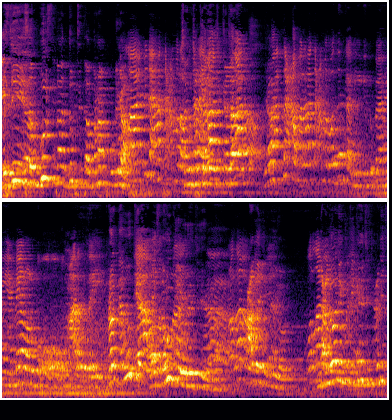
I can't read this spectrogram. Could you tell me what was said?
Ji sambusa na dumti da banam ku diga. Wallahi bida hada amal ako dala. Ya hada amal hada amal wadan ka ligi ku baahan yahay meel walba oo oo maaragtay. Rabbi awuka. Awuka wadi. Aday iyo. Wallahi. Macluwani markii geejid cunid.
